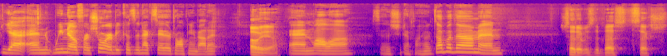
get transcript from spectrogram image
Yeah, and we know for sure because the next day they're talking about it, Oh yeah, and Lala says she definitely hooked up with him, and said it was the best sex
